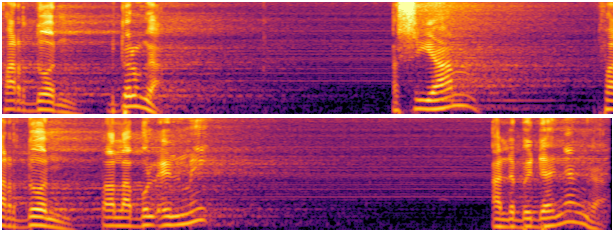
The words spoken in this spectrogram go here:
fardun, betul nggak? Asyam fardun, talabul ilmi? Ada bedanya nggak?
